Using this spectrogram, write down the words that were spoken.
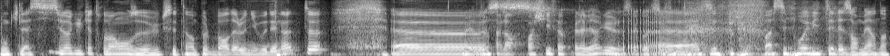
Donc il a 6,91 euh, vu que c'était un peu le bordel au niveau des notes. Il Euh, falloir trois chiffres après la virgule. euh, c'est ouais, c'est pour éviter les emmerdes. hein.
